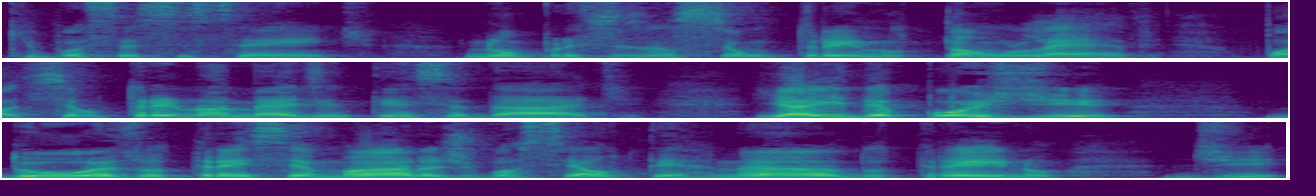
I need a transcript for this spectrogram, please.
que você se sente. Não precisa ser um treino tão leve, pode ser um treino a média intensidade. E aí, depois de duas ou três semanas, você alternando treino de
